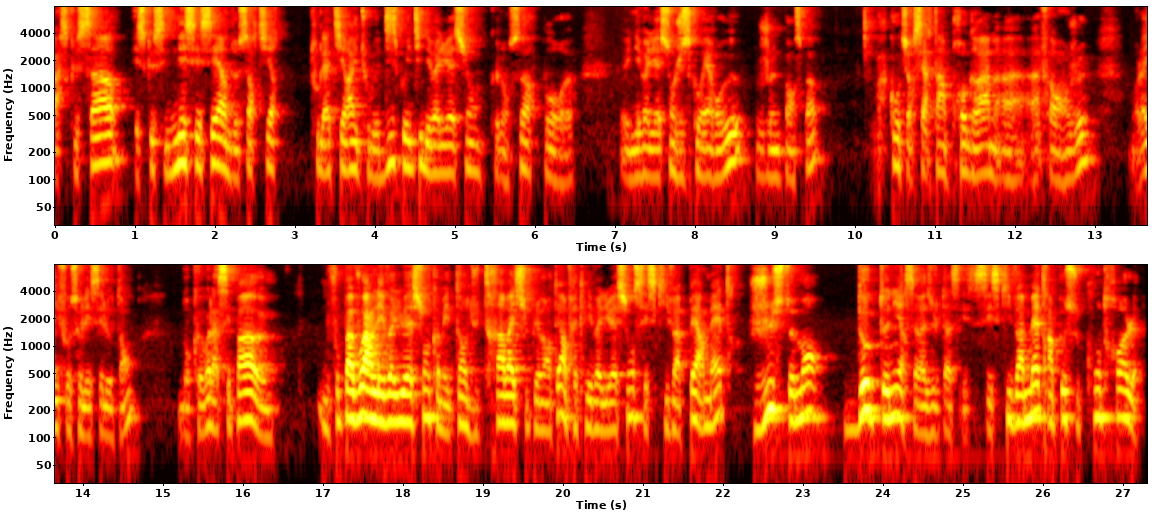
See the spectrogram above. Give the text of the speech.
Parce que ça, est-ce que c'est nécessaire de sortir tout l'attirail, tout le dispositif d'évaluation que l'on sort pour une évaluation jusqu'au RE Je ne pense pas. Par contre, sur certains programmes à, fort enjeu, voilà, il faut se laisser le temps. Donc voilà, c'est pas il ne faut pas voir l'évaluation comme étant du travail supplémentaire. En fait, l'évaluation, c'est ce qui va permettre justement d'obtenir ces résultats. C'est ce qui va mettre un peu sous contrôle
